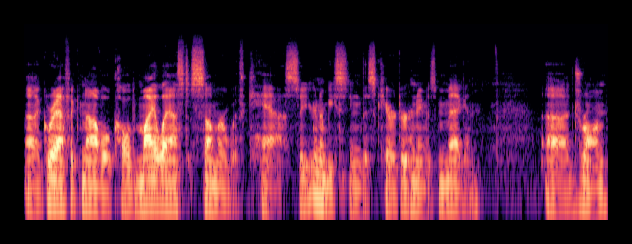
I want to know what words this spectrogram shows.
uh, graphic novel called My Last Summer with Cass. So you're going to be seeing this character. Her name is Megan, uh, drawn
